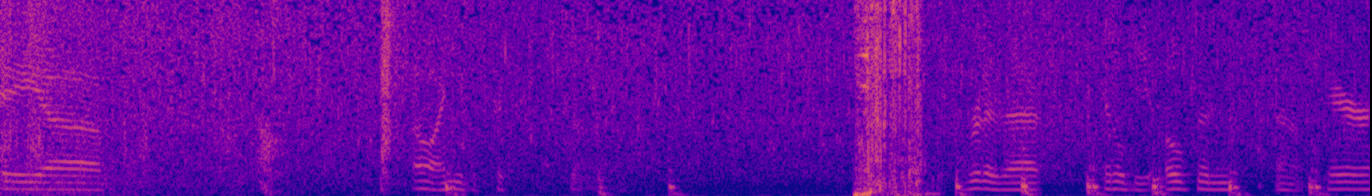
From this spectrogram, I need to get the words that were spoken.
a... Uh... Oh, I need to fix this. Get rid of that. It'll be open. I don't care.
